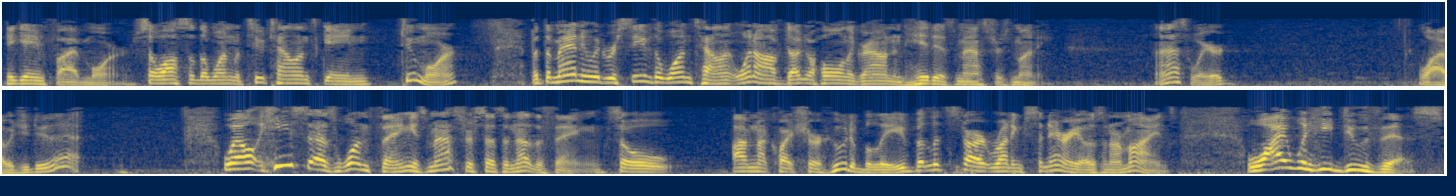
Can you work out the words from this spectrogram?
He gained five more. So also the one with two talents gained two more. But the man who had received the one talent went off, dug a hole in the ground, and hid his master's money. That's weird. Why would you do that? Well, he says one thing, his master says another thing. So I'm not quite sure who to believe, but let's start running scenarios in our minds. Why would he do this?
